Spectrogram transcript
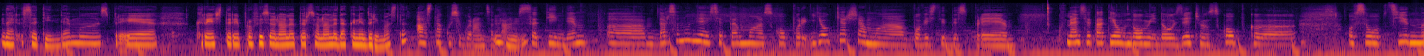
Dar să tindem uh, spre creștere profesională, personală, dacă ne dorim asta? Asta cu siguranță, da. Uh-huh. Să tindem, uh, dar să nu ne setăm uh, scopuri. Eu chiar și-am povestit despre cum mi-am setat eu în 2020 un scop că o să obțin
